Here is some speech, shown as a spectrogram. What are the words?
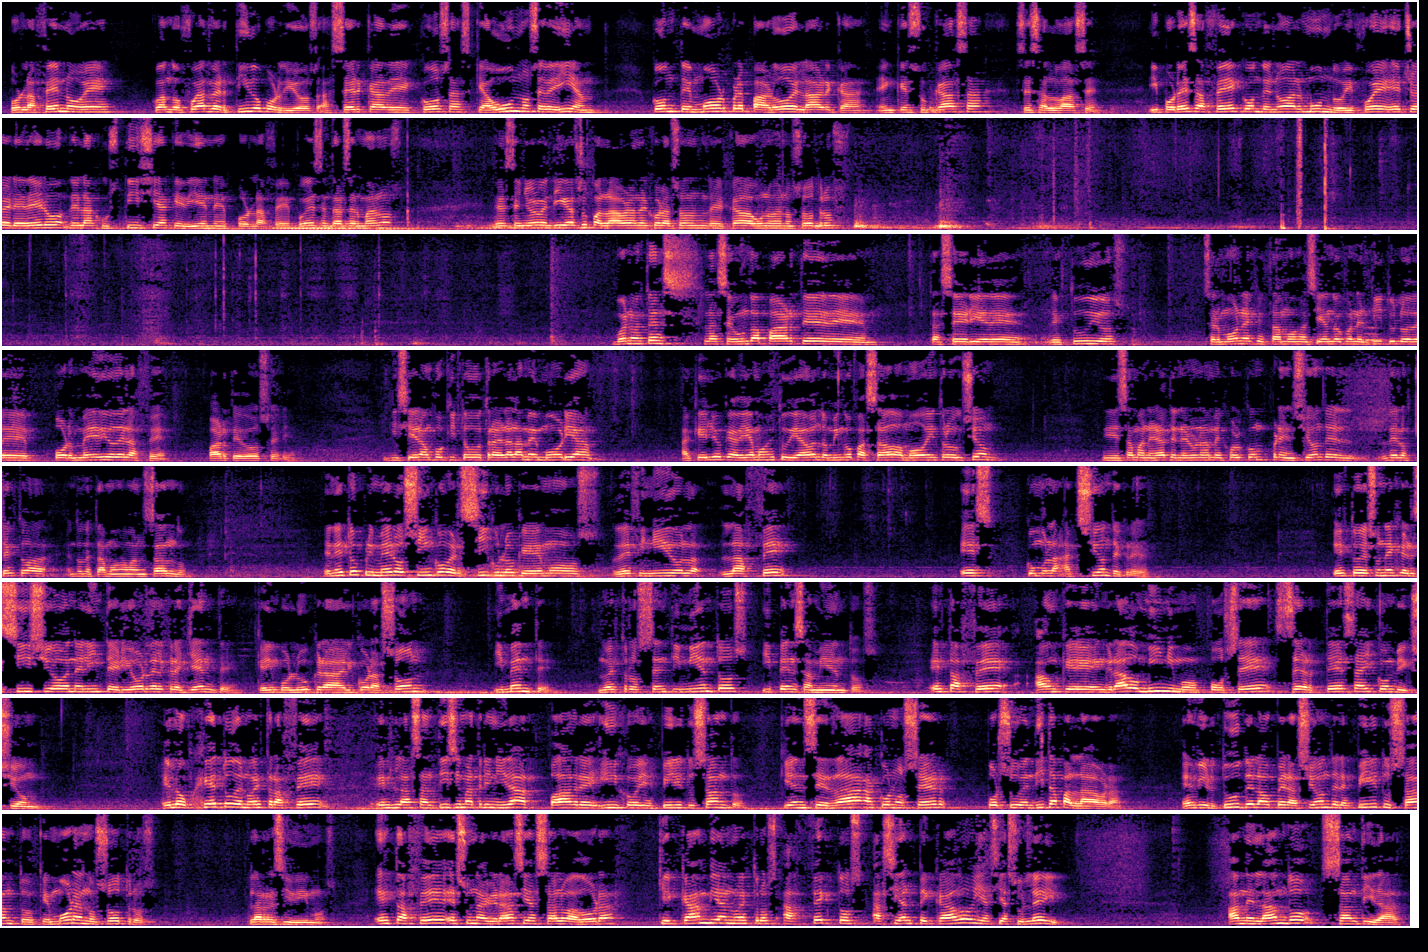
Por la fe Noé, cuando fue advertido por Dios acerca de cosas que aún no se veían, con temor preparó el arca en que su casa se salvase, y por esa fe condenó al mundo y fue hecho heredero de la justicia que viene por la fe. Pueden sentarse hermanos. El Señor bendiga su palabra en el corazón de cada uno de nosotros. Bueno, esta es la segunda parte de esta serie de, de, estudios, sermones que estamos haciendo con el título de Por medio de la fe, parte 2 sería. Quisiera un poquito traer a la memoria aquello que habíamos estudiado el domingo pasado a modo de introducción y de esa manera tener una mejor comprensión del, de los textos en donde estamos avanzando. En estos primeros cinco versículos que hemos definido, la, la fe es como la acción de creer. Esto es un ejercicio en el interior del creyente que involucra el corazón y mente, nuestros sentimientos y pensamientos. Esta fe, aunque en grado mínimo, posee certeza y convicción. El objeto de nuestra fe es la Santísima Trinidad, Padre, Hijo y Espíritu Santo, quien se da a conocer por su bendita palabra, en virtud de la operación del Espíritu Santo que mora en nosotros, la recibimos. Esta fe es una gracia salvadora que cambia nuestros afectos hacia el pecado y hacia su ley, anhelando santidad.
